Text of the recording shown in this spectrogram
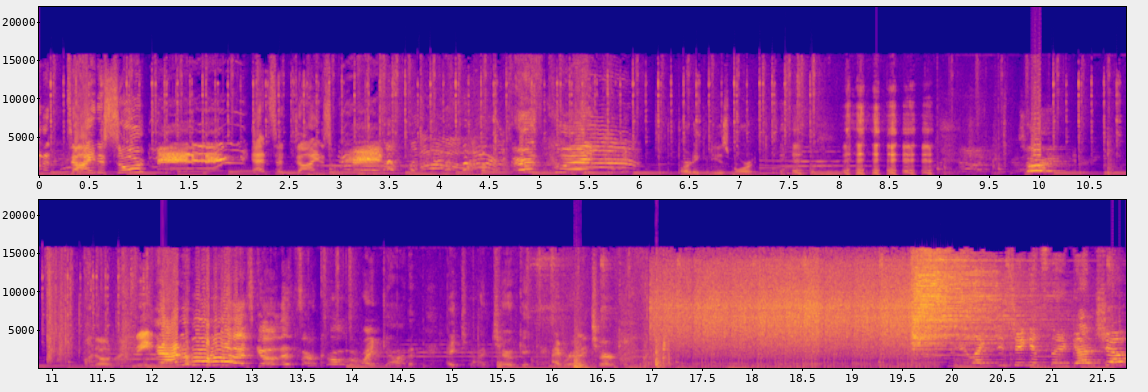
That's not a dinosaur! That's a dinosaur! Earthquake! The party could use more. Sorry! Don't I need that? Let's go! That's so cold! Oh my god! I, I'm choking. I'm really choking. Would you like to take it to the gun show?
